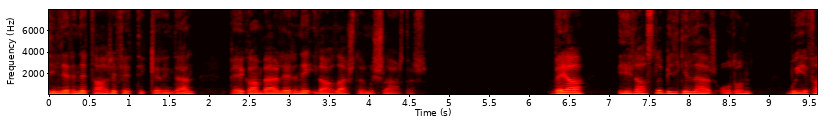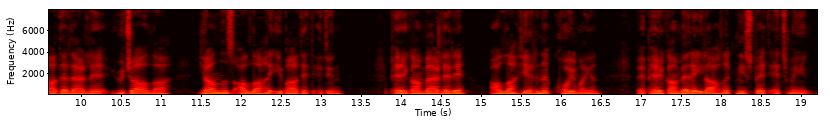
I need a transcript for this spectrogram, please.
dinlerini tahrif ettiklerinden peygamberlerini ilahlaştırmışlardır. Veya ihlaslı bilginler olun, bu ifadelerle Yüce Allah, yalnız Allah'a ibadet edin, peygamberleri Allah yerine koymayın ve peygambere ilahlık nispet etmeyin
